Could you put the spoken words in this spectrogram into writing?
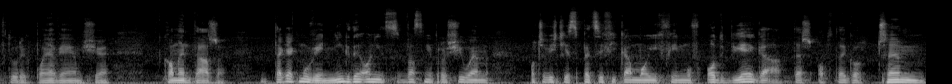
w których pojawiają się komentarze. Tak jak mówię, nigdy o nic Was nie prosiłem. Oczywiście specyfika moich filmów odbiega też od tego, czym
